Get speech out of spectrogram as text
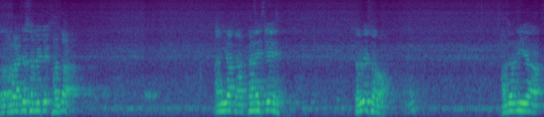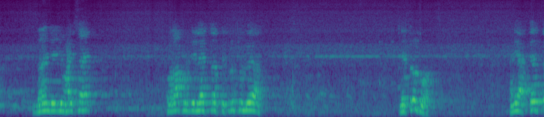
राज्यसभेचे खासदार आणि या कारखान्याचे सर्वे सर्वा आदरणीय धनंजयजी महाडिक साहेब सोलापूर जिल्ह्याचं पितृतुल्य नेतृत्व. आणि अत्यंत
